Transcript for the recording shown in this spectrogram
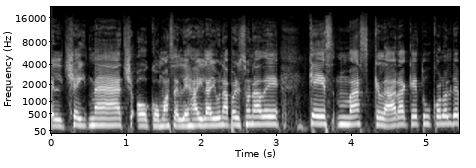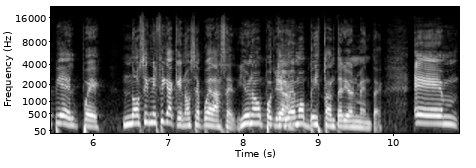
el shade match o cómo hacerle highlight a una persona de que es más clara que tu color de piel, pues no significa que no se pueda hacer. You know, porque Yeah. lo hemos visto anteriormente. Em,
